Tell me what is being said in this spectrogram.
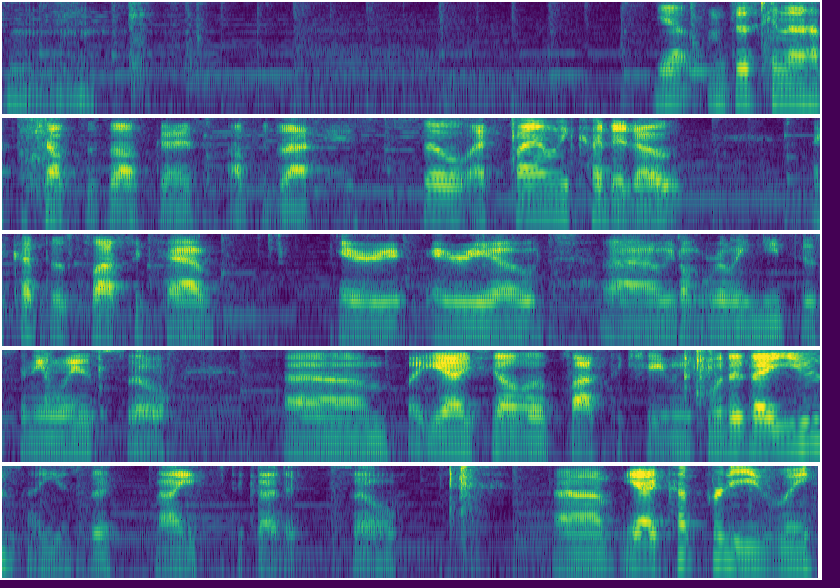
Hmm. Yep, I'm just gonna have to chop this off, guys. I'll be back. So I finally cut it out. I cut this plastic tab area, area out. Uh, we don't really need this anyways, so um, but yeah, I see all the plastic shavings. What did I use? I used a knife to cut it. So um, yeah, I cut pretty easily.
